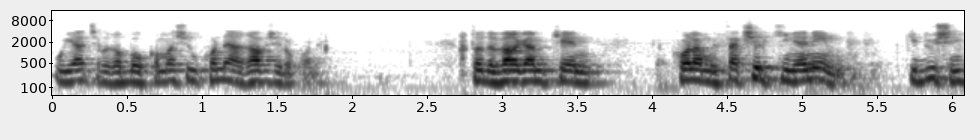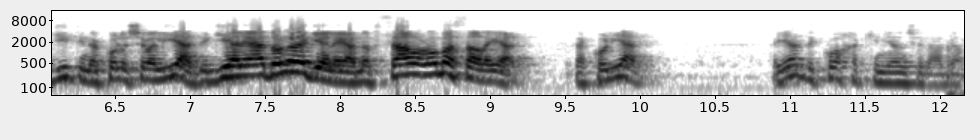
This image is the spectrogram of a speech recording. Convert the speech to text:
הוא יד של רבו, כל מה שהוא קונה הרב שלו קונה. אותו דבר גם כן, כל המושג של קניינים, קידוש עם גיטין, הכל יושב על יד, הגיע ליד או לא הגיע ליד, מסר או לא מסר ליד, זה הכל יד. היד זה כוח הקניין של האדם,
